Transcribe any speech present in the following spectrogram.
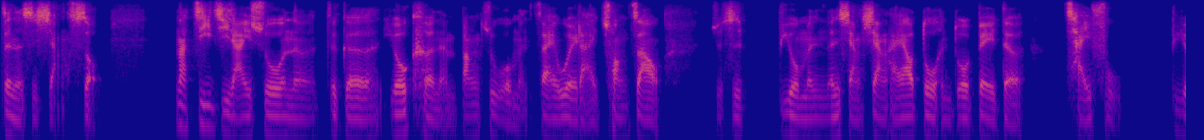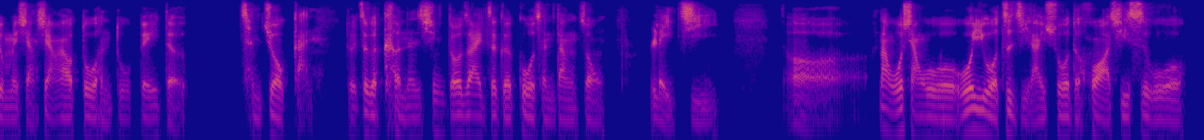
真的是享受。那积极来说呢，这个有可能帮助我们在未来创造，就是比我们能想象还要多很多倍的财富，比我们想象要多很多倍的成就感。对，这个可能性都在这个过程当中累积，呃。那我想我，我以我自己来说的话，其实我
